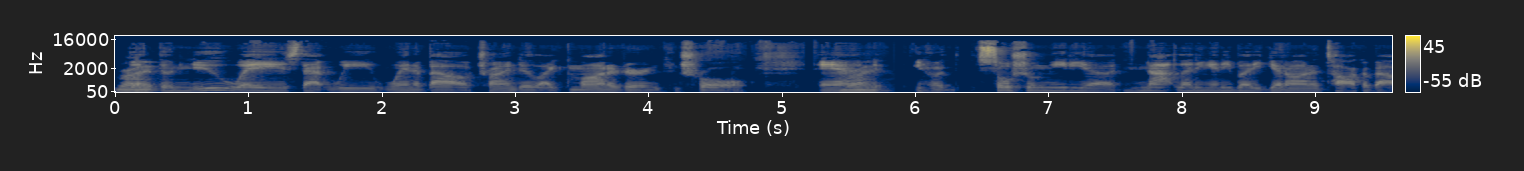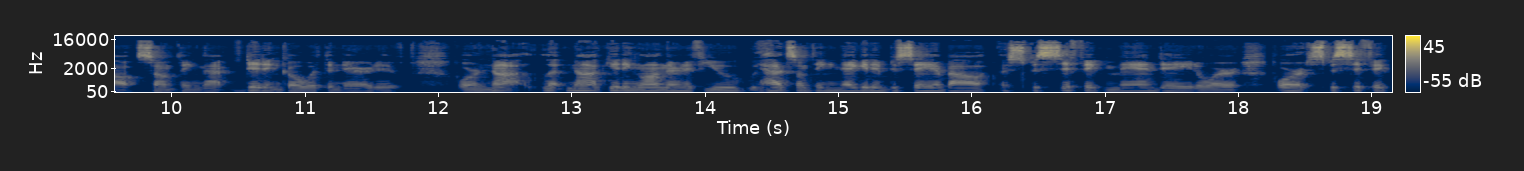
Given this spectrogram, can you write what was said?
right. but the new ways that we went about trying to like monitor and control and Right. you know social media not letting anybody get on and talk about something that didn't go with the narrative or not let not getting on there and if you had something negative to say about a specific mandate or or specific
